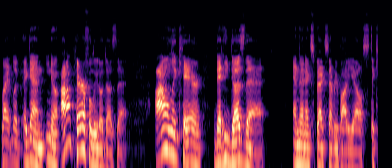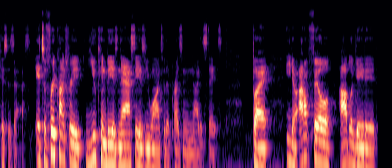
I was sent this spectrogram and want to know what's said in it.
Right. Look, again, you know, I don't care if Alito does that. I only care that he does that and then expects everybody else to kiss his ass. It's a free country. You can be as nasty as you want to the president of the United States. But, you know, I don't feel obligated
